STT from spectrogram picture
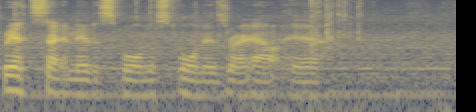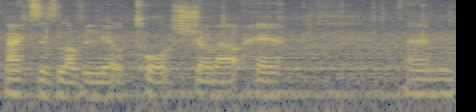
we had to set it near the spawn. The spawn is right out here. Max's lovely little torch job out here. And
